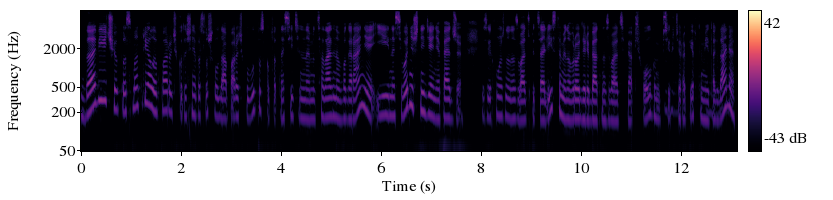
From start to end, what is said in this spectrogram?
до вечера посмотрела парочку, точнее послушала, да, парочку выпусков относительно эмоционального выгорания, и на сегодняшний день, опять же, если их можно назвать специалистами, но вроде ребят называют себя психологами, психотерапевтами mm-hmm. и так далее,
